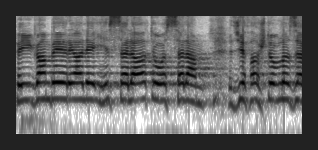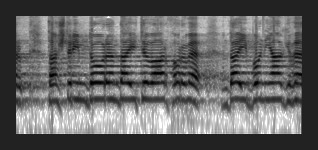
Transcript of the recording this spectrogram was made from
pejgamberi alejhi salatu ue selam gjithashtu vllezër ta shtrijmë dorën ndaj të varforve ndaj bonjakve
